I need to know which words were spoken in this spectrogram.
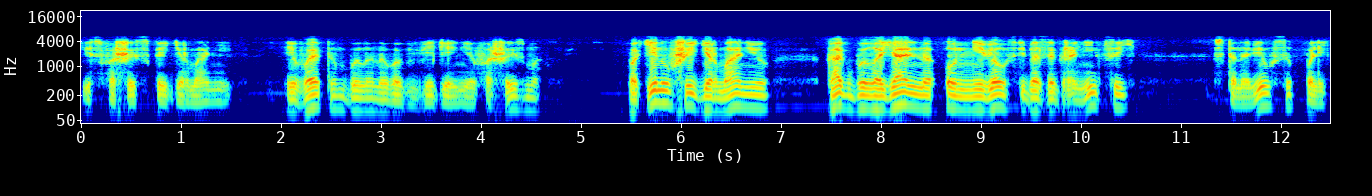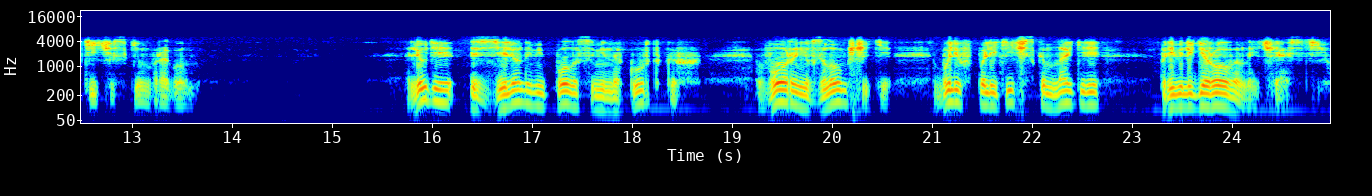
из фашистской Германии. И в этом было нововведение фашизма. Покинувший Германию, как бы лояльно он не вел себя за границей, становился политическим врагом. Люди с зелеными полосами на куртках, воры и взломщики, были в политическом лагере привилегированной частью.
